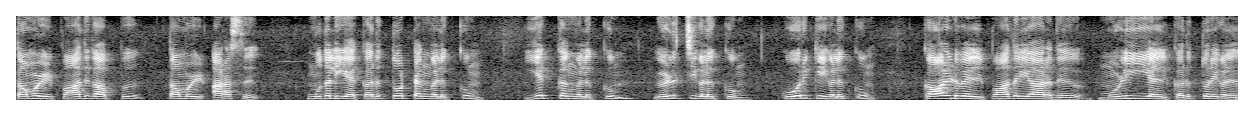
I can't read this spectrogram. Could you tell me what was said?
தமிழ் பாதுகாப்பு தமிழ் அரசு. முதலிய கருத்தோட்டங்களுக்கும் இயக்கங்களுக்கும் எழுச்சிகளுக்கும் கோரிக்கைகளுக்கும் கால்டுவெல் பாதிரியாரது மொழியியல் கருத்துரைகள்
